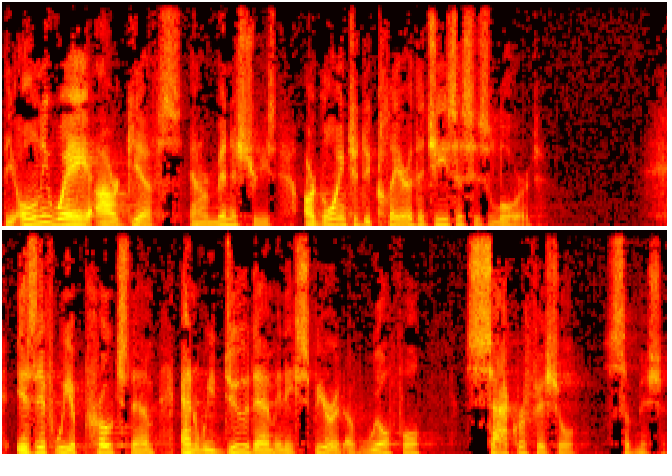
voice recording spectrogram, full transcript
The only way our gifts and our ministries are going to declare that Jesus is Lord is if we approach them and we do them in a spirit of willful, sacrificial submission.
